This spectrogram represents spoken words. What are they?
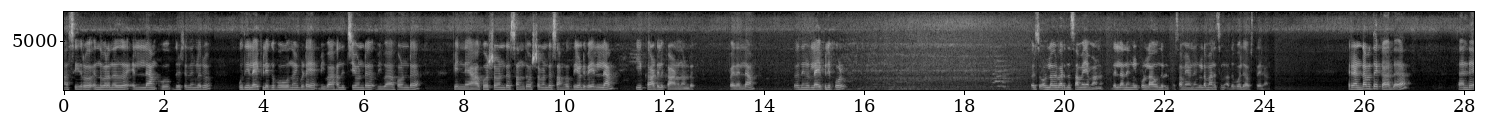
ആ സീറോ എന്ന് പറയുന്നത് എല്ലാം ഉദ്ദേശിച്ചത് നിങ്ങളൊരു പുതിയ ലൈഫിലേക്ക് പോകുന്നു. ഇവിടെ വിവാഹ നിശ്ചയമുണ്ട് വിവാഹമുണ്ട് പിന്നെ ആഘോഷമുണ്ട് സന്തോഷമുണ്ട് സമൃദ്ധിയുണ്ട്. ഇവയെല്ലാം ഈ കാർഡിൽ കാണുന്നുണ്ട്. അപ്പോൾ ഇതെല്ലാം നിങ്ങളുടെ ലൈഫിൽ ഇപ്പോൾ ഒരു ഉള്ള വരുന്ന സമയമാണ്. ഇതെല്ലാം നിങ്ങൾക്ക് ഒരു സമയമാണ്. നിങ്ങളുടെ മനസ്സും അതുപോലെ അവസ്ഥയിലാണ്. രണ്ടാമത്തെ കാർഡ് തന്റെ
